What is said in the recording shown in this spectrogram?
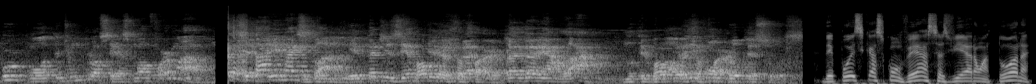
por conta de um processo mal formado. Para ser bem mais claro, ele está dizendo Qual que, é para ganhar lá no tribunal é ele comprou parte? pessoas. Depois que as conversas vieram à tona,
